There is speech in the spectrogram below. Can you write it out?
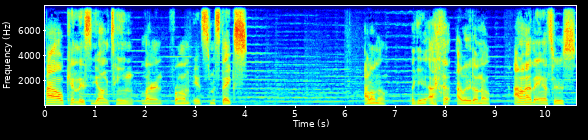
How can this young team learn from its mistakes? I don't know. Again, I, I really don't know. I don't have the answers.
